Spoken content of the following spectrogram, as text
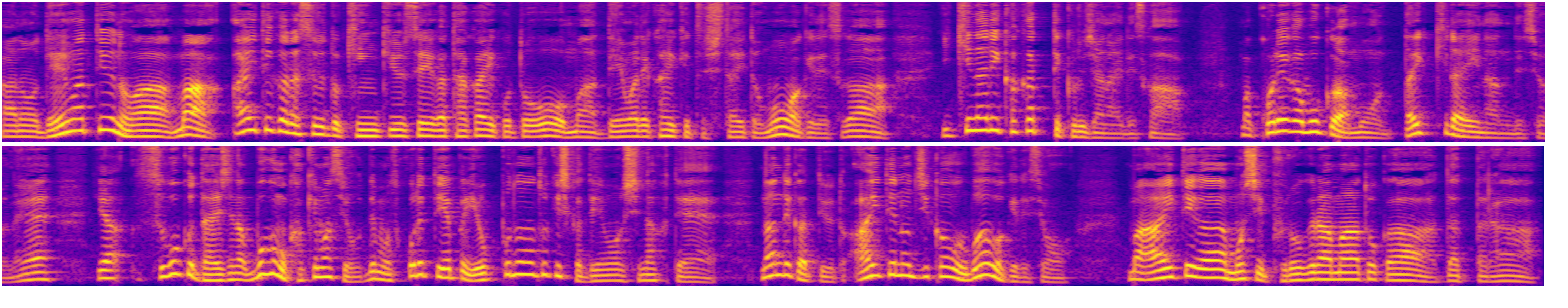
あの電話っていうのは、まあ、相手からすると緊急性が高いことを、まあ、電話で解決したいと思うわけですがいきなりかかってくるじゃないですか、まあ、これが僕はもう大嫌いなんですよね。いやすごく大事な僕もかけますよ。でもこれってやっぱりよっぽどの時しか電話をしなくてなんでかっていうと相手の時間を奪うわけですよ、まあ、相手がもしプログラマーとかだったら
